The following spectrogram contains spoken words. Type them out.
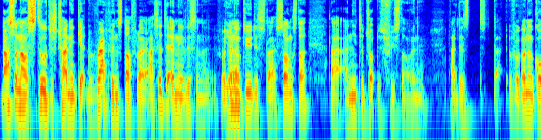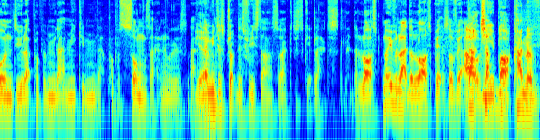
That's when I was still just trying to get the rapping stuff. Like I said to NA, listen, like, if we're Yeah. gonna do this like song stuff, like I need to drop this freestyle in it. Like there's, like, if we're gonna go and do like proper, like making like proper songs, like, and this, like Yeah. let me just drop this freestyle so I could just get like just like the last, not even like the last bits of it out of me, but kind of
